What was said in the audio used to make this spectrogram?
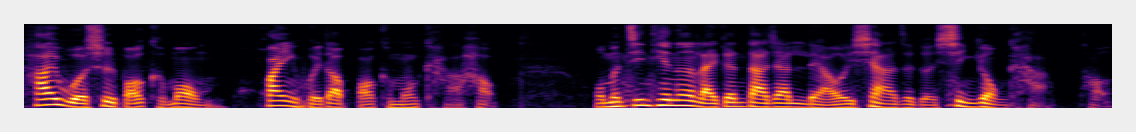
嗨，我是宝可梦，欢迎回到宝可梦卡号。我们今天呢，来跟大家聊一下这个信用卡，好。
